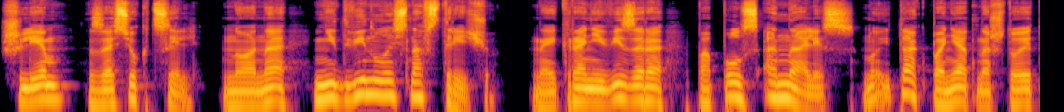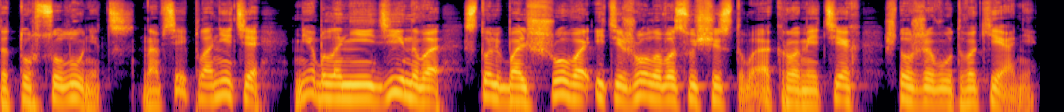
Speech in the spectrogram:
Шлем засек цель, но она не двинулась навстречу. На экране визора пополз анализ, но и так понятно, что это турсулунец. На всей планете не было ни единого столь большого и тяжелого существа, кроме тех, что живут в океане.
